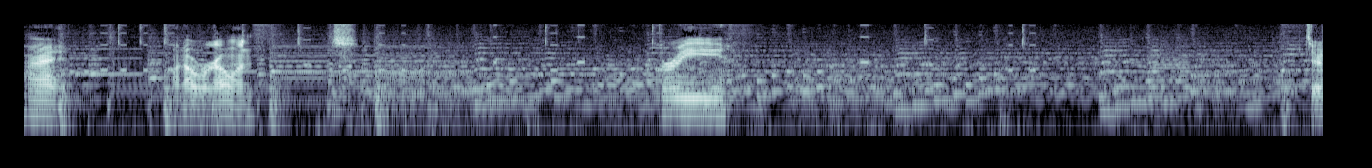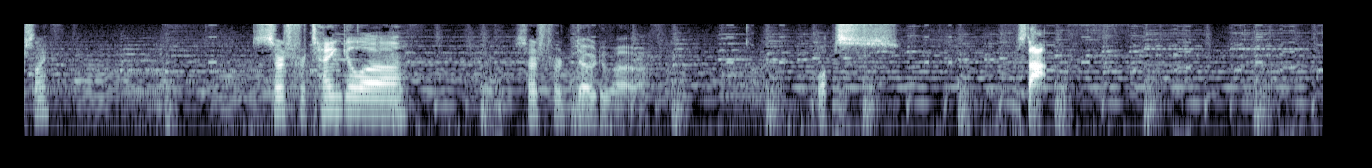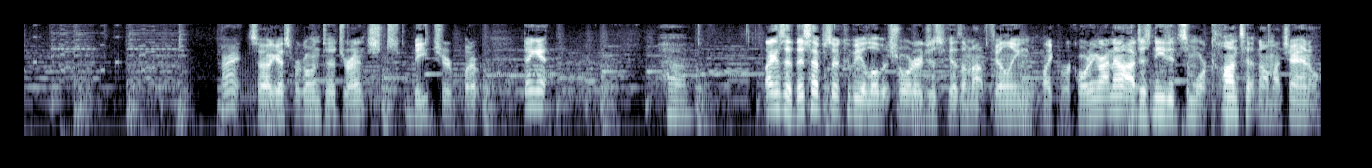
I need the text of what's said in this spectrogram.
Alright. I know where we're going. Three. Seriously? Search for Tangela. Search for Doduo. Whoops. Stop. Alright, so I guess we're going to Drenched Beach or whatever. Dang it! Uh, like I said, this episode could be a little bit shorter just because I'm not feeling like recording right now. I just needed some more content on my channel.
